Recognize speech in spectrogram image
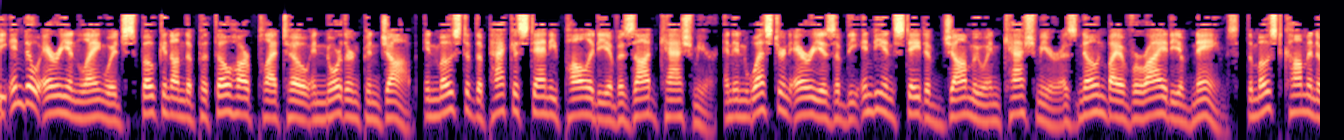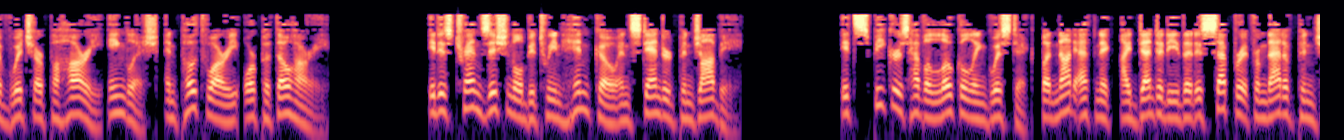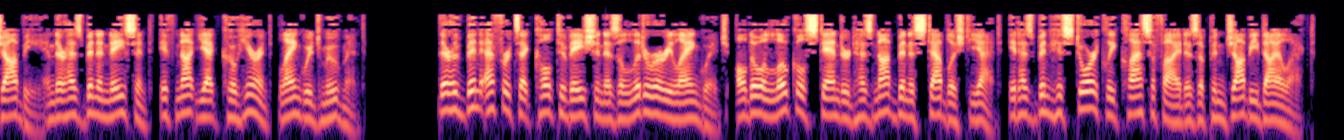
The Indo-Aryan language spoken on the Pothohar Plateau in northern Punjab, in most of the Pakistani polity of Azad Kashmir, and in western areas of the Indian state of Jammu and Kashmir is known by a variety of names, the most common of which are Pahari English, and Pothwari or Pothohari. It is transitional between Hindko and Standard Punjabi. Its speakers have a local linguistic, but not ethnic, identity that is separate from that of Punjabi and there has been a nascent, if not yet coherent, language movement. There have been efforts at cultivation as a literary language, although a local standard has not been established yet, it has been historically classified as a Punjabi dialect.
